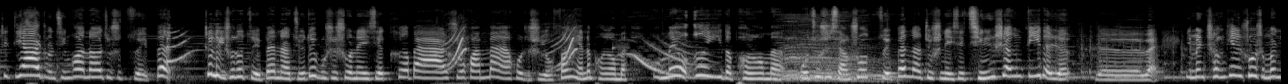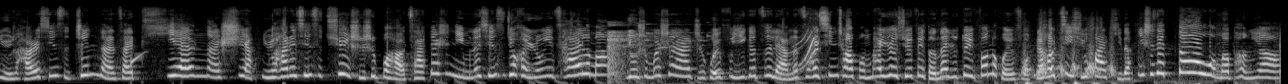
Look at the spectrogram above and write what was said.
这第二种情况呢，就是嘴笨。这里说的嘴笨呢，绝对不是说那些磕巴、说话慢或者是有方言的朋友们。我没有恶意的朋友们，我就是想说，嘴笨呢，就是那些情商低的人。喂喂喂喂，你们成天说什么女孩的心思真难猜？天呐，是啊，女孩的心思确实是不好猜，但是你们的心思就很容易猜了吗？有什么事啊？只回复一个字、两个字，还心潮澎湃、热血沸腾，等待着对方的回复，然后继续话题的，你是在逗我吗，朋友？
